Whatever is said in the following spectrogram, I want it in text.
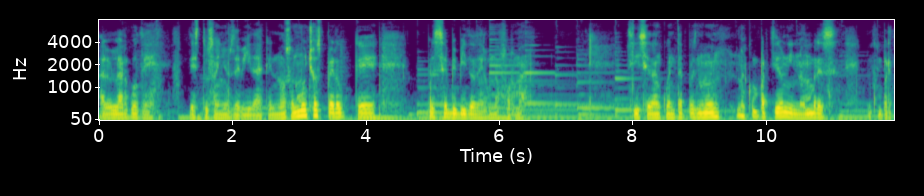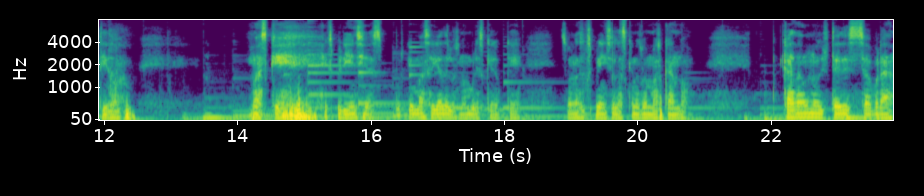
a lo largo de, estos años de vida, que no son muchos, pero que pues he vivido de alguna forma. Si se dan cuenta, pues no, no he compartido ni nombres, no he compartido más que experiencias, porque más allá de los nombres creo que son las experiencias las que nos van marcando. Cada uno de ustedes sabrá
